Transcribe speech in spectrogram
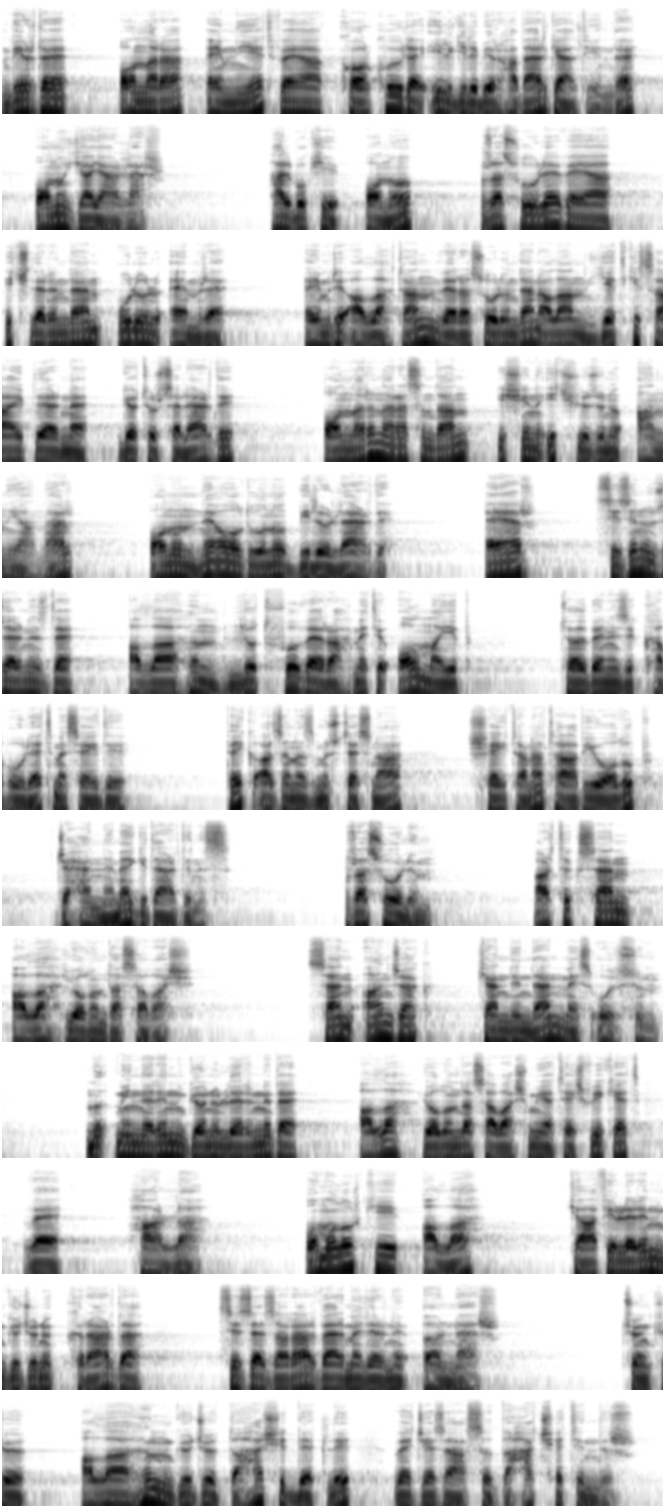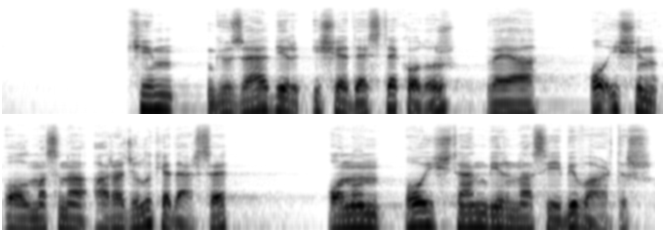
Bir de onlara emniyet veya korkuyla ilgili bir haber geldiğinde onu yayarlar. Halbuki onu Resul'e veya içlerinden ulul emre, emri Allah'tan ve Resulünden alan yetki sahiplerine götürselerdi, onların arasından işin iç yüzünü anlayanlar, onun ne olduğunu bilirlerdi. Eğer sizin üzerinizde Allah'ın lütfu ve rahmeti olmayıp tövbenizi kabul etmeseydi, pek azınız müstesna, şeytana tabi olup cehenneme giderdiniz. Resulüm, artık sen Allah yolunda savaş. Sen ancak kendinden mesulsün. Müminlerin gönüllerini de Allah yolunda savaşmaya teşvik et ve harla. Umulur ki Allah, kafirlerin gücünü kırar da size zarar vermelerini önler. Çünkü Allah'ın gücü daha şiddetli ve cezası daha çetindir. Kim güzel bir işe destek olur veya o işin olmasına aracılık ederse, onun o işten bir nasibi vardır.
